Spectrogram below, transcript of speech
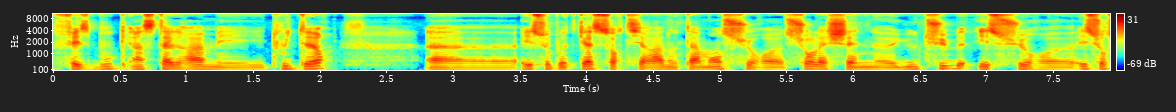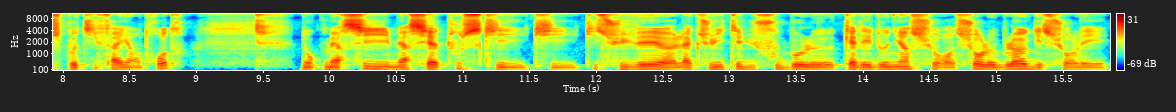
Facebook, Instagram et Twitter. et ce podcast sortira notamment sur, la chaîne YouTube et sur Spotify entre autres. Donc merci, merci à tous qui, qui, suivaient euh, l'actualité du football euh, calédonien sur, sur le blog et sur les,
